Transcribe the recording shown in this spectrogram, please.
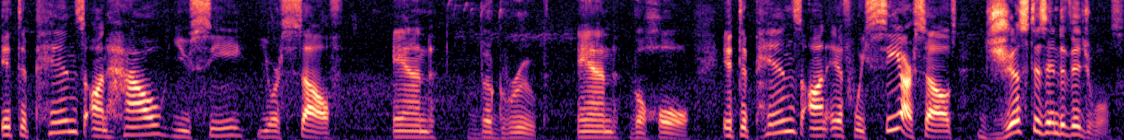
It depends on how you see yourself and the group and the whole. It depends on if we see ourselves just as individuals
